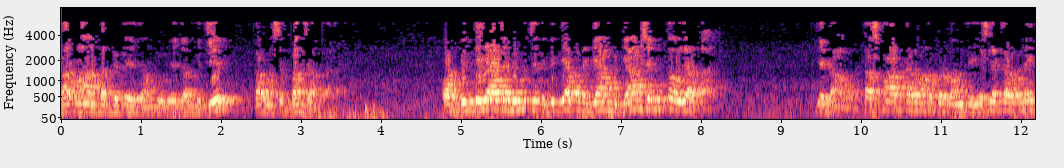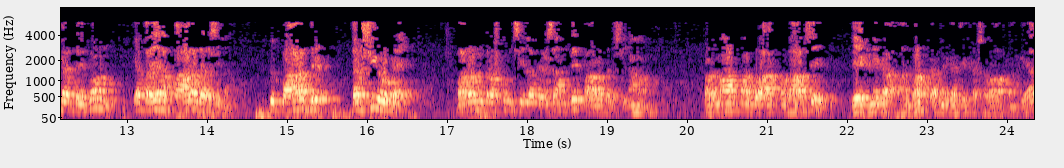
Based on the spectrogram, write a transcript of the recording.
कर्म बद्धते जम्बू ये जन्म जीव कर्म से बच जाता है। और विद्या से विमुचित विद्या मैंने ज्ञान ज्ञान से मुक्त हो जाता है। ये कहा हुआ तस्मात कर्म अनुप्रबंधी इसलिए कर्म नहीं करते कौन? क्या तो यह पारदर्शी न जो पारदर्शी हो गए। परम द्रष्टुम शीलम पारदर्शी परमात्मा को आत्मभाव से देखने का, अनुभव करने का जिसका स्वभाव बन गया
